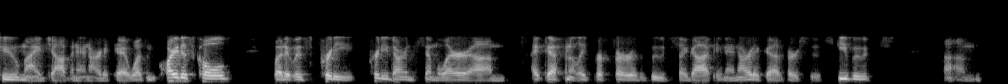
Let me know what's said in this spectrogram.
to my job in Antarctica. It wasn't quite as cold, but it was pretty pretty darn similar. Um, I definitely prefer the boots I got in Antarctica versus ski boots, um,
